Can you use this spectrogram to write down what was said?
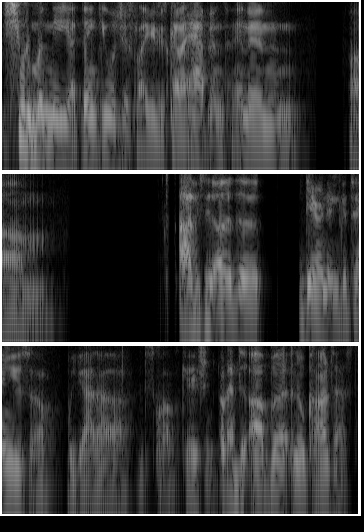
shoot him a knee. I think it was just like it just kind of happened, and then um obviously uh, the Darren didn't continue, so we got uh disqualification. Uh, but no contest.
